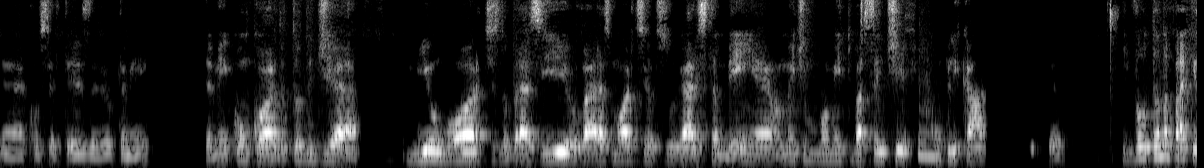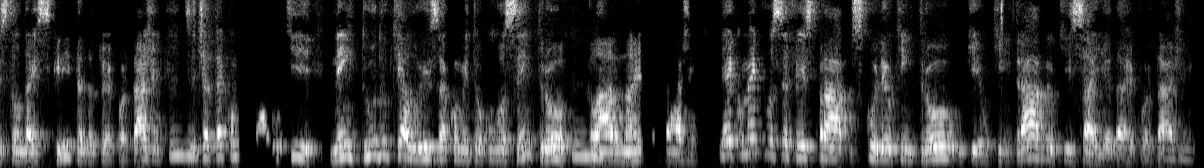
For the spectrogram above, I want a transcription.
É, com certeza, eu também, também concordo. Todo dia mil mortes no Brasil, várias mortes em outros lugares também. É realmente um momento bastante Sim. complicado. E voltando para a questão da escrita da tua reportagem, uhum. você tinha até comentado que nem tudo que a Luísa comentou com você entrou, uhum. claro, na reportagem. E aí, como é que você fez para escolher o que entrou, o que, o que entrava e o que saía da reportagem?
